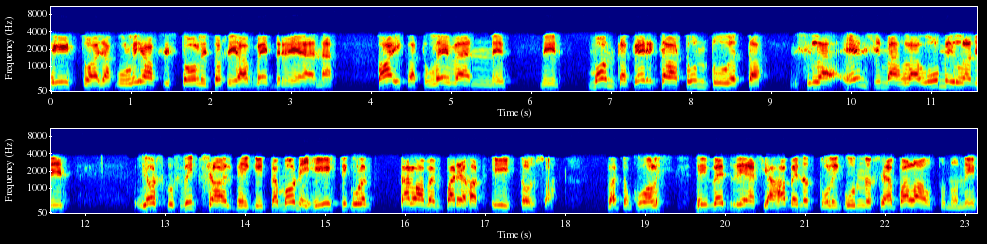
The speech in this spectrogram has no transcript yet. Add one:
hiihtoa, ja kun lihaksisto oli tosiaan vetreänä, paikat levännyt, niin monta kertaa tuntuu, että sillä ensimmäisellä lumilla niin joskus vitsailtiinkin, että moni hiihti kuule talven parhaat hiihtonsa. Kato, kun oli niin vetriäs ja hapennot tuli kunnossa ja palautunut, niin,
